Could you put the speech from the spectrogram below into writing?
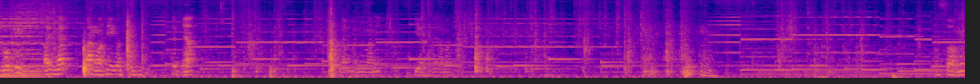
โลกิ้งไปงัดตั้งมาพี่ก่อนเฮ็ดเนี้ยนับมานี่มานี่เปลี่ยนไปเอามาอืมเอาสองนี่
